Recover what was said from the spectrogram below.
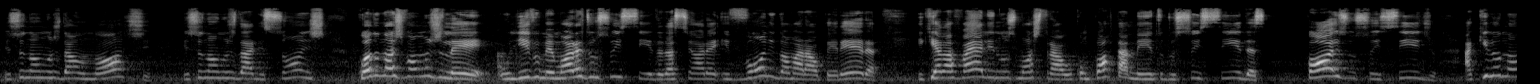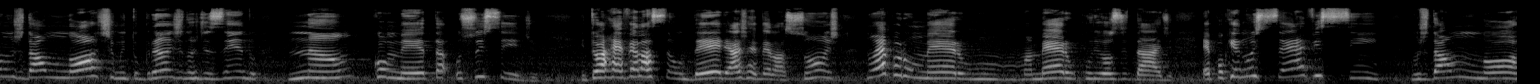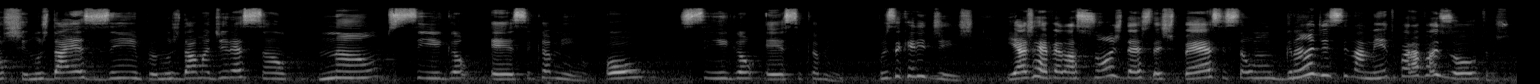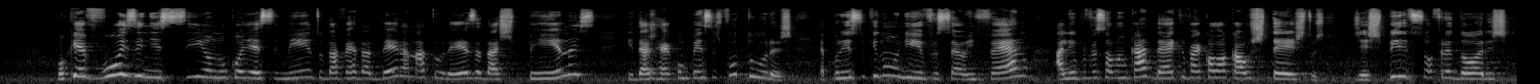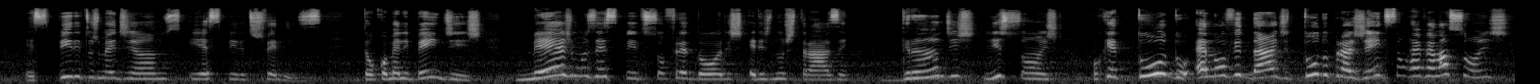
Isso não nos dá um norte? Isso não nos dá lições? Quando nós vamos ler o livro Memórias de um Suicida, da senhora Ivone do Amaral Pereira, e que ela vai ali nos mostrar o comportamento dos suicidas pós o suicídio, aquilo não nos dá um norte muito grande, nos dizendo: não cometa o suicídio. Então a revelação dele, as revelações, não é por um mero, uma mera curiosidade, é porque nos serve sim, nos dá um norte, nos dá exemplo, nos dá uma direção. Não sigam esse caminho, ou sigam esse caminho. Por isso é que ele diz: e as revelações desta espécie são um grande ensinamento para vós outros porque vos iniciam no conhecimento da verdadeira natureza das penas e das recompensas futuras. É por isso que no livro Céu e Inferno, ali o professor Allan Kardec vai colocar os textos de espíritos sofredores, espíritos medianos e espíritos felizes. Então, como ele bem diz, mesmo os espíritos sofredores, eles nos trazem grandes lições, porque tudo é novidade, tudo para a gente são revelações.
